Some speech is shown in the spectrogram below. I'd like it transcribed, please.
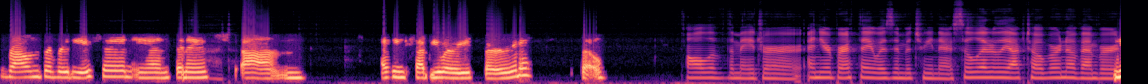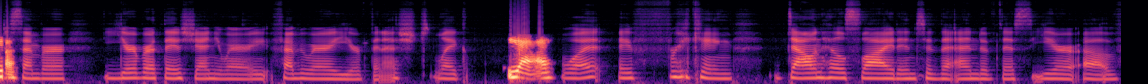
rounds of radiation and finished, um, I think February 3rd. So, all of the major and your birthday was in between there so literally october november Yeah. december your birthday is january february you're finished like yeah, what a freaking downhill slide into the end of this year of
